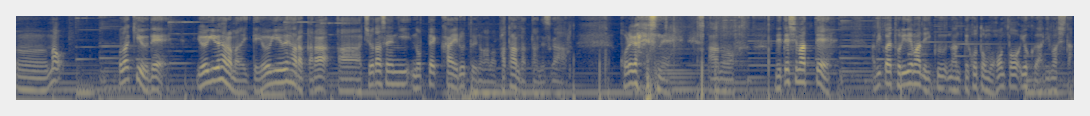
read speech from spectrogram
うんまあ小田急で代々木上原まで行って代々木上原からあ千代田線に乗って帰るというのがまあパターンだったんですがこれがですねあの寝てしまって我孫子や砦まで行くなんてことも本当よくありました。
